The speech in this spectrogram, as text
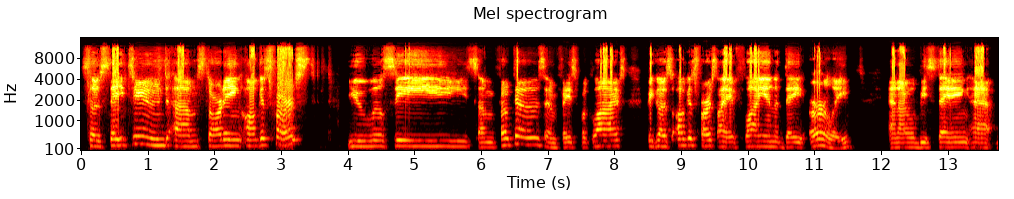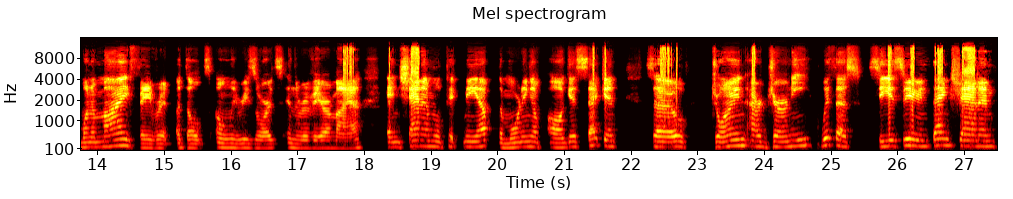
So stay tuned. Um, starting August 1st, you will see some photos and Facebook Lives because August 1st, I fly in a day early and I will be staying at one of my favorite adults only resorts in the Riviera Maya. And Shannon will pick me up the morning of August 2nd. So join our journey with us. See you soon. Thanks, Shannon.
